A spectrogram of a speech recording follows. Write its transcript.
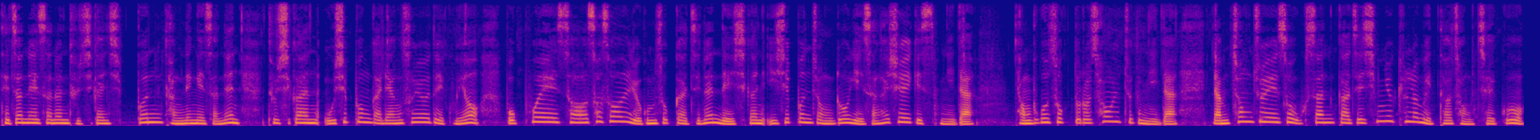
대전에서는 2시간 10분, 강릉에서는 2시간 50분가량 소요되고요. 목포에서 서서울 요금소까지는 4시간 20분 정도 예상하셔야겠습니다. 경부고속도로 서울 쪽입니다. 남청주에서 옥산까지 16km 정체고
